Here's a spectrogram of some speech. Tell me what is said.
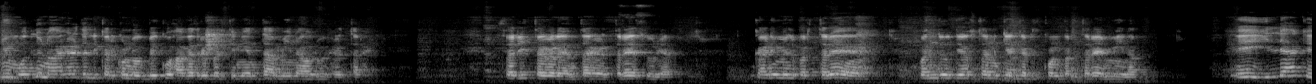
ನೀವು ಮೊದಲು ನಾ ಹೇಳ್ದಲ್ಲಿ ಕರ್ಕೊಂಡು ಹೋಗ್ಬೇಕು, ಹಾಗಾದ್ರೆ ಬರ್ತೀನಿ ಅಂತ ಮೀನಾ ಅವರು ಹೇಳ್ತಾರೆ. ಸರಿ ತಗೊಳ್ಳಿ ಅಂತ ಹೇಳ್ತಾರೆ ಸೂರ್ಯ. ಗಾಡಿ ಮೇಲೆ ಬರ್ತಾರೆ, ಬಂದು ದೇವಸ್ಥಾನಕ್ಕೆ ಕರೆದುಕೊಂಡು ಬರ್ತಾರೆ ಮೀನಾ. ಏ ಇಲ್ಯಾಕೆ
